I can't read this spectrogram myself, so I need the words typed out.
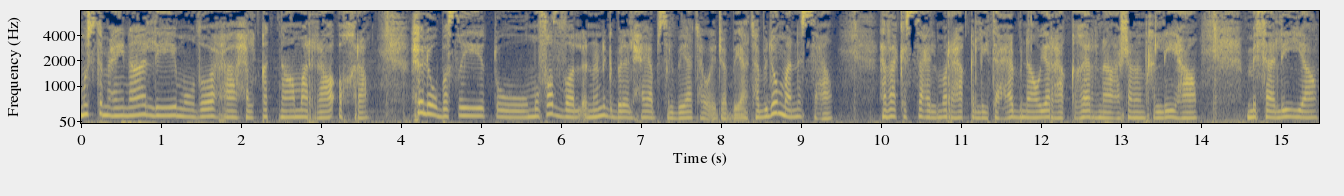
مستمعينا لموضوع حلقتنا مرة أخرى. حلو بسيط ومفضل أنه نقبل الحياة بسلبياتها وإيجابياتها بدون ما نسعى. هذاك السعي المرهق اللي يتعبنا ويرهق غيرنا عشان نخليها مثالية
